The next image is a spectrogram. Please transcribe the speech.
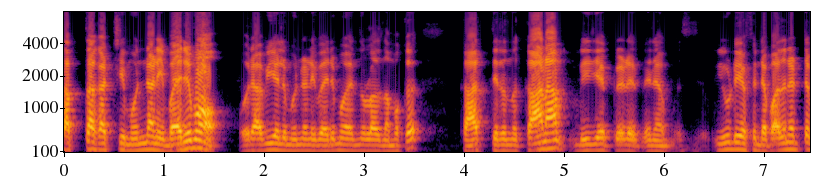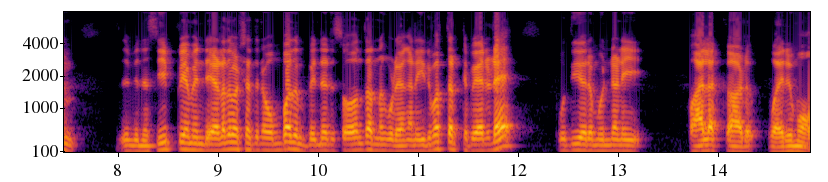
സപ്തകക്ഷി മുന്നണി വരുമോ? ഒരു അവിയൽ മുന്നണി വരുമോ എന്നുള്ളത് നമുക്ക് കാത്തിരുന്ന് കാണാം. ബി ജെ പിയുടെ പിന്നെ യു ഡി എഫിന്റെ പതിനെട്ടും പിന്നെ സി പി എമ്മിന്റെ ഇടതുപക്ഷത്തിന്റെ ഒമ്പതും പിന്നെ ഒരു സ്വതന്ത്രനും കൂടി അങ്ങനെ ഇരുപത്തെട്ട് പേരുടെ പുതിയൊരു മുന്നണി പാലക്കാട് വരുമോ?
